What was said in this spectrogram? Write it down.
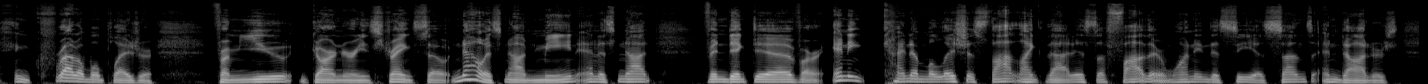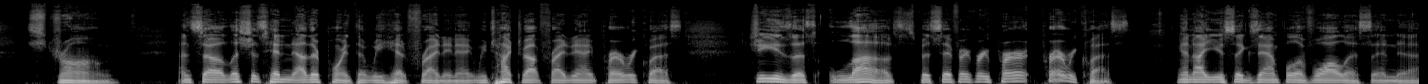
incredible pleasure from you garnering strength. So, no, it's not mean and it's not vindictive or any kind of malicious thought like that is the father wanting to see his sons and daughters strong. And so let's just hit another point that we hit Friday night. We talked about Friday night prayer requests. Jesus loves specific prayer, prayer requests. And I use the example of Wallace and uh,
